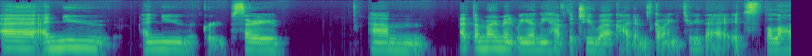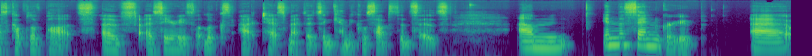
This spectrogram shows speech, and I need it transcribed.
uh, a new a new group. So um, at the moment, we only have the two work items going through there. It's the last couple of parts of a series that looks at test methods and chemical substances. Um, in the CEN group, uh,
